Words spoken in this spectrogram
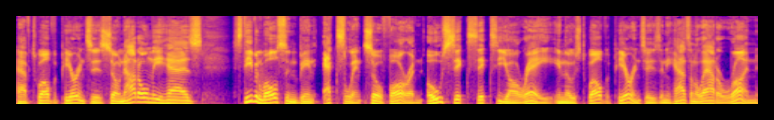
have 12 appearances. So not only has Steven Wilson been excellent so far, an 066 ERA in those 12 appearances, and he hasn't allowed a run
